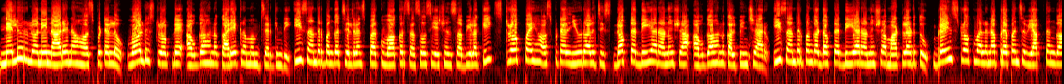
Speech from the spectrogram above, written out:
నెల్లూరులోని నారాయణ హాస్పిటల్లో వరల్డ్ స్ట్రోక్ డే అవగాహన కార్యక్రమం జరిగింది. ఈ సందర్భంగా చిల్డ్రన్స్ పార్క్ వాకర్స్ అసోసియేషన్ సభ్యులకి స్ట్రోక్ పై hospital neurologist doctor D R Anusha అవగాహన కల్పించారు. ఈ సందర్భంగా డాక్టర్ డిఆర్ అనుష మాట్లాడుతూ బ్రెయిన్ స్ట్రోక్ వలన ప్రపంచ వ్యాప్తంగా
